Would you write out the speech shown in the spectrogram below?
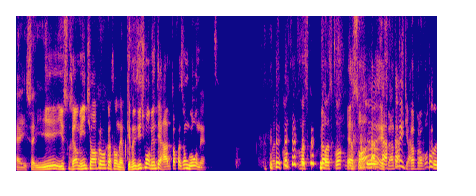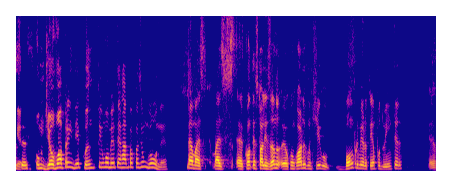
É, isso aí, isso realmente é uma provocação, né? Porque não existe momento errado para fazer um gol, né? Mas, mas, mas, é só, exatamente, é para provocar. Um dia eu vou aprender quando tem um momento errado para fazer um gol, né? Não, mas, mas é, contextualizando, eu concordo contigo. Bom primeiro tempo do Inter. É,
